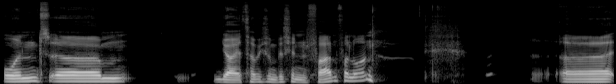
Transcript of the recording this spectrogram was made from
und ähm, ja, jetzt habe ich so ein bisschen den Faden verloren. äh,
